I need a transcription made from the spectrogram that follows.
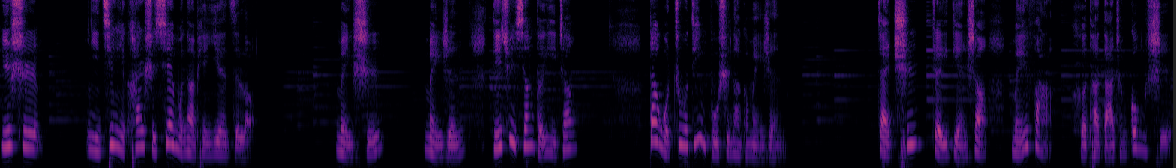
于是你竟也开始羡慕那片叶子了。美食、美人的确相得益彰，但我注定不是那个美人，在吃这一点上没法和他达成共识，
